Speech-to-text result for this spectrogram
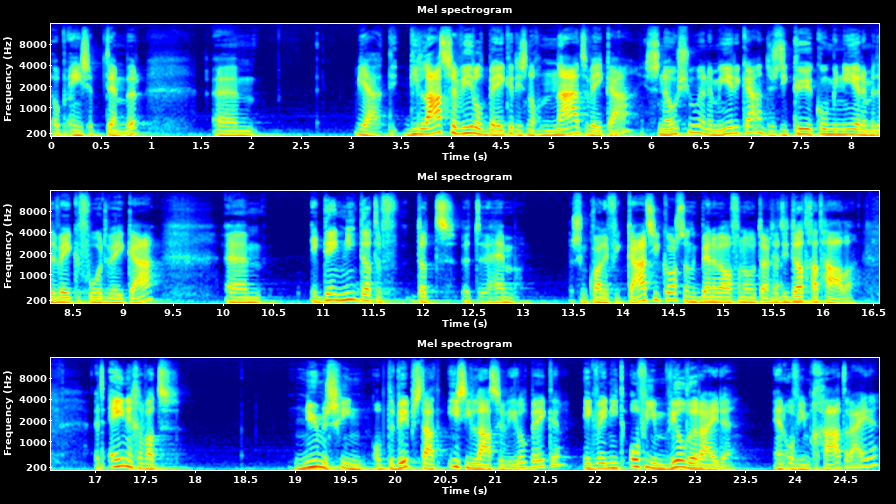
op 1 september. Ehm, ja, die, die laatste wereldbeker is nog na het WK, Snowshoe in Amerika. Dus die kun je combineren met de weken voor het WK. Ehm, ik denk niet dat, de dat het hem zijn kwalificatie kost, want ik ben er wel van overtuigd Ja. dat hij dat gaat halen. Het enige wat nu misschien op de wip staat, is die laatste wereldbeker. Ik weet niet of hij hem wilde rijden en of hij hem gaat rijden.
